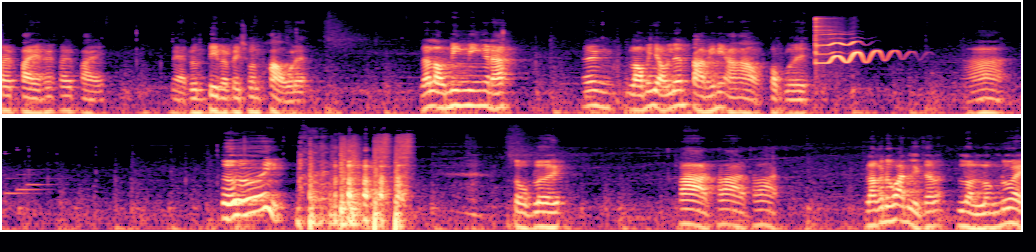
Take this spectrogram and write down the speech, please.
ค่อยๆไปค่อยๆไปแหมดนตรีแบบเป็นชนเผ่าเลย แล้วเรานิ่งๆกันนะเอ้ยเราไม่ยอมเลื่อนตามไอ้นี่อ้าวๆตกเลยอ่าเอ้ย จบเลยพลาดพลาดพลาดเราก็นึกว่าอันอื่นจะหล่นลงด้วย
